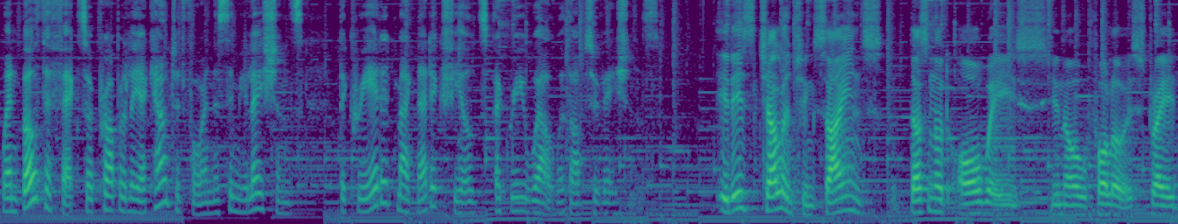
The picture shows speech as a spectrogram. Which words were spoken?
When both effects are properly accounted for in the simulations, the created magnetic fields agree well with observations it is challenging. Science does not always, you know, follow a straight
